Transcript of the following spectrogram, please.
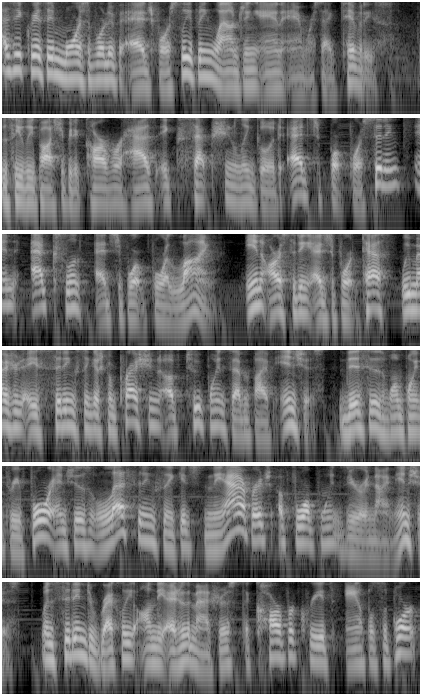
as it creates a more supportive edge for sleeping, lounging, and amorous activities. The Sealy Posturepedic Carver has exceptionally good edge support for sitting and excellent edge support for lying. In our sitting edge support test, we measured a sitting sinkage compression of 2.75 inches. This is 1.34 inches less sitting sinkage than the average of 4.09 inches. When sitting directly on the edge of the mattress, the carver creates ample support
